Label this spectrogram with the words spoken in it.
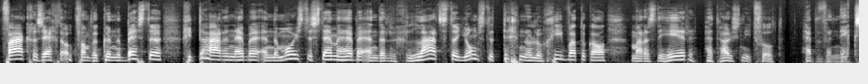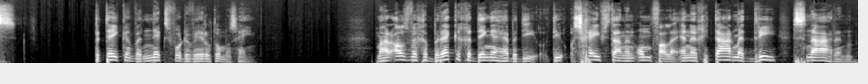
vaak gezegd ook van we kunnen beste gitaren hebben en de mooiste stemmen hebben en de laatste, jongste technologie, wat ook al. Maar als de Heer het huis niet vult, hebben we niks. Betekenen we niks voor de wereld om ons heen. Maar als we gebrekkige dingen hebben die, die scheef staan en omvallen en een gitaar met drie snaren.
